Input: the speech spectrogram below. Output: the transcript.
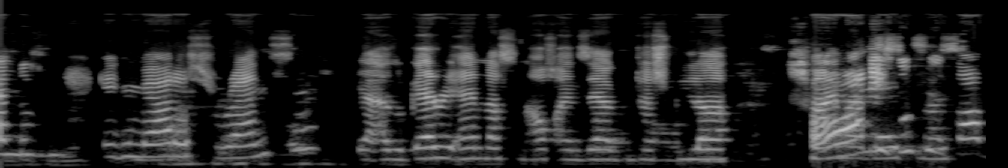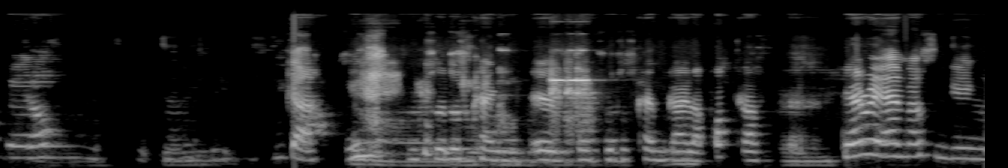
Anderson gegen Meredith Ransom. Ja, also Gary Anderson auch ein sehr guter Spieler. Oh, Zweimal nicht so viel. Sabbeln. Ja, sonst wird das kein, äh, sonst wird das kein geiler Podcast. Gary Anderson gegen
